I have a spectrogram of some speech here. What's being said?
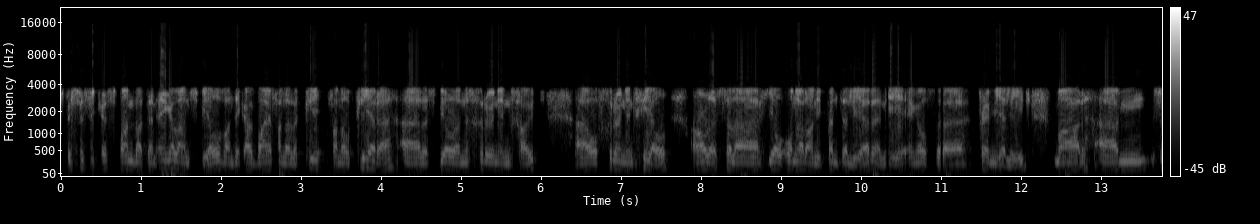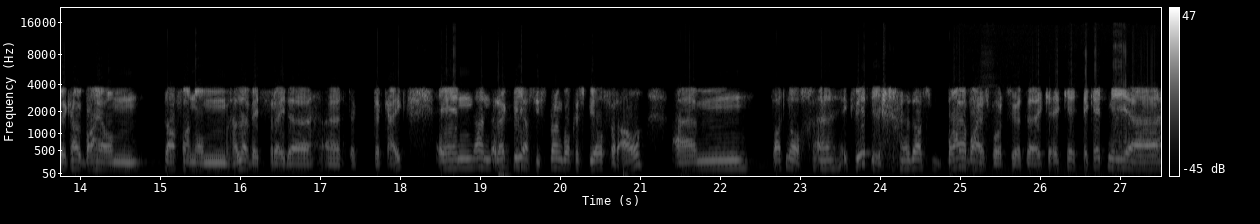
spesifieke span wat in Engeland speel, want ek hou baie van hulle van hul kleure. Uh, hulle speel in groen en goud, uh, of groen en geel. Al is hulle heel onder aan die punte leer in die Engelse Premier League, maar ehm um, so ek hou baie om daarvan om hulle wedstryde uh, te te kyk. En dan rugby as die Springbokke speel veral. Ehm um, wat nog? Uh, ek weet nie. Daar's baie baie sportsoorte. Ek ek ek het nie uh,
